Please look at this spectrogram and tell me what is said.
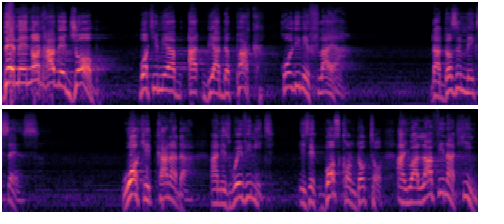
They may not have a job, but he may be at the park holding a flyer that doesn't make sense. Walk in Canada and is waving it. He's a bus conductor and you are laughing at him,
